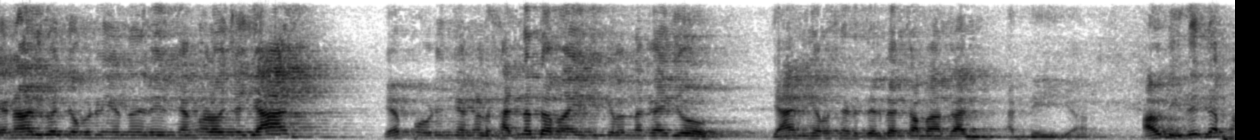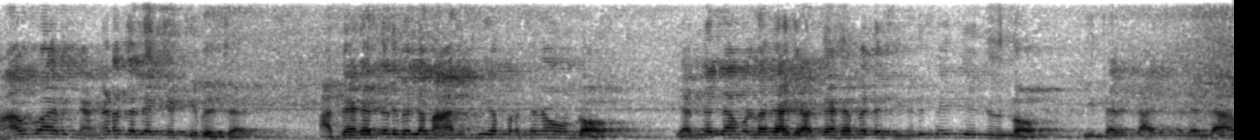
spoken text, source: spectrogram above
ജനാധിപത്യ മുന്നണി എന്ന നിലയിൽ ഞങ്ങളോ ചെയ്യാൻ എപ്പോഴും ഞങ്ങൾ സന്നദ്ധമായിരിക്കുമെന്ന കാര്യവും ഞാൻ ഈ അവസരത്തിൽ വ്യക്തമാക്കാൻ ആഗ്രഹിക്കുക. അതുകൊണ്ട് ഇതിന്റെ ഭാവഭാരം ഞങ്ങളുടെ തലയിൽ കെട്ടിവെച്ച് അദ്ദേഹത്തിന് വല്ല മാനസിക പ്രശ്നമുണ്ടോ എന്നെല്ലാമുള്ള കാര്യം അദ്ദേഹം വല്ല ചികിത്സയും ചെയ്തിരുന്നോ? ഇത്തരം കാര്യങ്ങളെല്ലാം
